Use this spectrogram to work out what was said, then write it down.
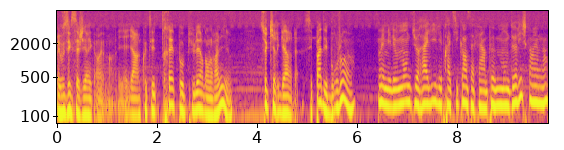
Mais vous exagérez quand même. hein. Il y a un côté très populaire dans le rallye. Hein. Ceux qui regardent, c'est pas des bourgeois. hein. Oui, mais le monde du rallye, les pratiquants, ça fait un peu monde de riches quand même, non?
